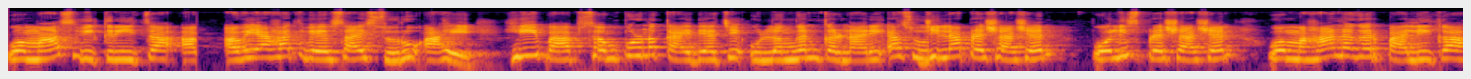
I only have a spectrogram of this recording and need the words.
व मांस विक्रीचा अव्याहत व्यवसाय सुरू आहे. ही बाब संपूर्ण कायद्याचे उल्लंघन करणारी असून जिल्हा प्रशासन पोलीस प्रशासन व महानगरपालिका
